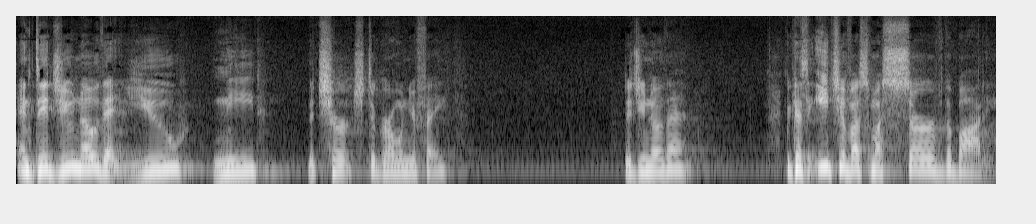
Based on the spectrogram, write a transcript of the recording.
And did you know that you need the church to grow in your faith? Did you know that? Because each of us must serve the body.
